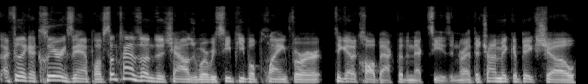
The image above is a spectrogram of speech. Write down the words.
I feel like a clear example of sometimes under the challenge where we see people playing for to get a call back for the next season, right? They're trying to make a big show.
